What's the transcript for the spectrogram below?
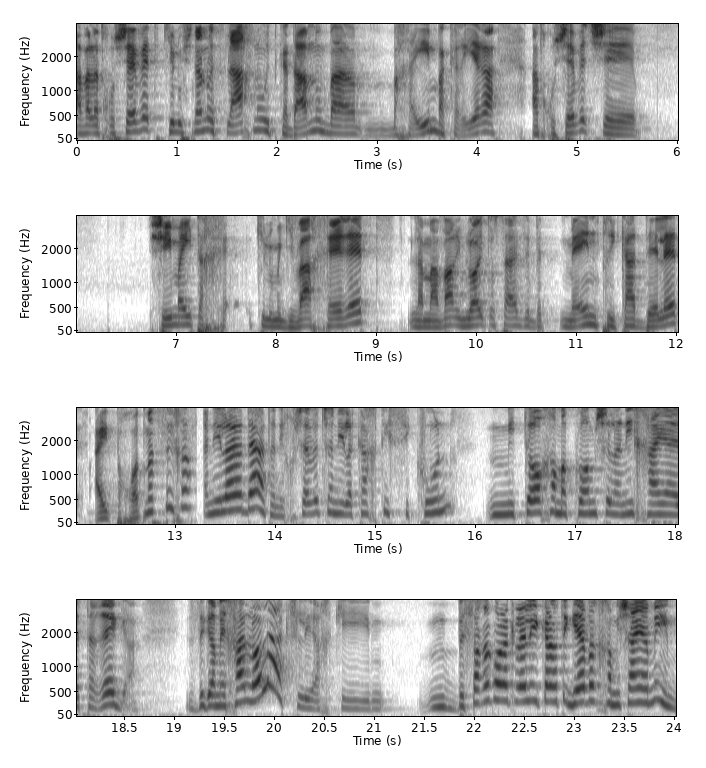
אבל את חושבת, כאילו שנינו הצלחנו, התקדמנו בחיים, בקריירה, את חושבת ש... שאם היית אח... כאילו מגיבה אחרת למעבר, אם לא היית עושה את זה במעין טריקת דלת, היית פחות מצליחה? אני לא יודעת, אני חושבת שאני לקחתי סיכון מתוך המקום של אני חיה את הרגע. זה גם יכל לא להצליח, כי בסך הכל הכללי הכרתי גבר חמישה ימים.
